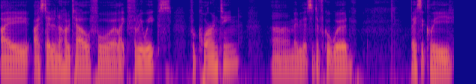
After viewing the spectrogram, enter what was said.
I I stayed in a hotel for like three weeks for quarantine. Uh, maybe that's a difficult word. Basically,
